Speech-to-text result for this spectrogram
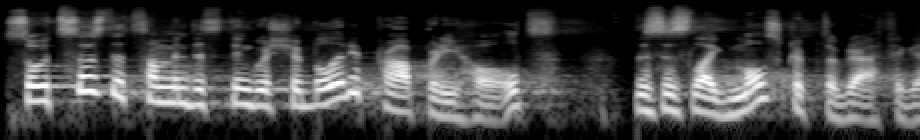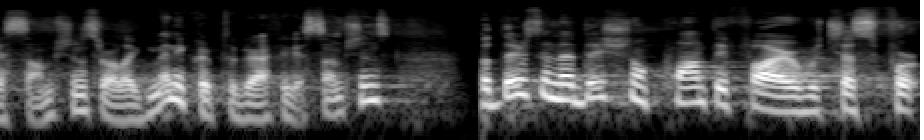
So it says that some indistinguishability property holds. This is like most cryptographic assumptions, or like many cryptographic assumptions, but there's an additional quantifier which says for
